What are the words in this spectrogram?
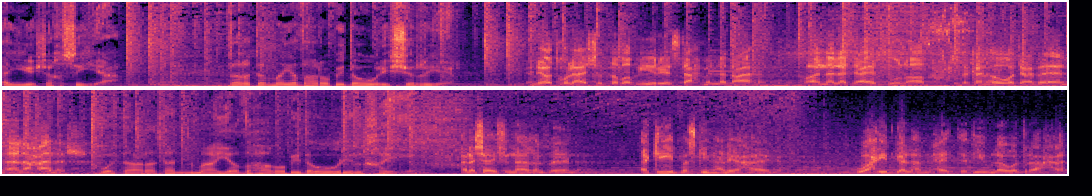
أي شخصية تارة ما يظهر بدور الشرير. اللي يدخل عش الضبابير يستحمل لدعاها وأنا لدعتي والاصل إذا كان هو تعبان أنا حنش وتارة ما يظهر بدور الخير. أنا شايف إنها غلبانة. أكيد ماسكين عليها حاجة. وحيد جالها من الحتة دي ولو دراعها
